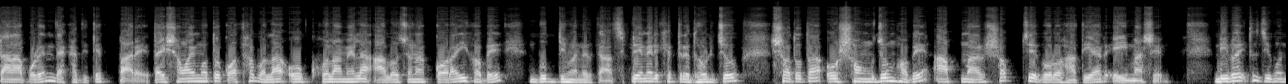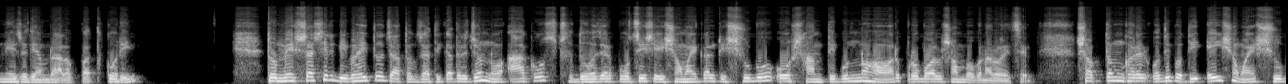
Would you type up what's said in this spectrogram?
টানাপোড়েন দেখা দিতে পারে। তাই সময় মতো কথা বলা ও খোলামেলা আলোচনা করাই হবে বুদ্ধিমানের কাজ। প্রেমের ক্ষেত্রে ধৈর্য, সততা ও সংযম হবে আপনার সবচেয়ে বড় হাতিয়ার এই মাসে। বিবাহিত জীবন নিয়ে যদি আমরা আলোকপাত করি তো মেষ রাশির বিবাহিত জাতক জাতিকাদের জন্য আগস্ট দু এই সময়কালটি শুভ ও শান্তিপূর্ণ হওয়ার প্রবল সম্ভাবনা রয়েছে। সপ্তম ঘরের অধিপতি এই সময় শুভ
